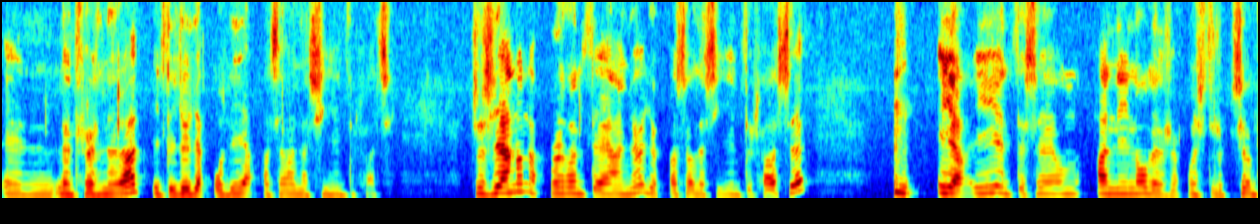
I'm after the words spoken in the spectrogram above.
en la enfermedad y que yo ya podía pasar a la siguiente fase. Entonces ya no me acuerdo en qué año, yo paso a la siguiente fase. Y ahí empecé un anino de reconstrucción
